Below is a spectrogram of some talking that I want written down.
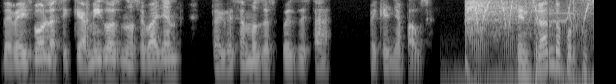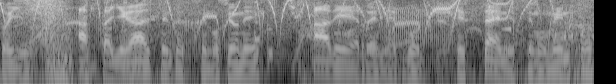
de béisbol, así que amigos, no se vayan, regresamos después de esta pequeña pausa. Entrando por tus oídos hasta llegar al centro de tus emociones, ADR Networks está en este momento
